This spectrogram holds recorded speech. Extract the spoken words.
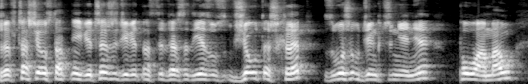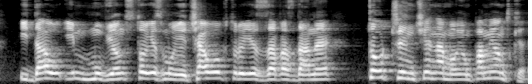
Że w czasie ostatniej wieczerzy, 19 werset, Jezus wziął też chleb, złożył dziękczynienie, połamał i dał im, mówiąc: To jest moje ciało, które jest za was dane, to czyńcie na moją pamiątkę.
